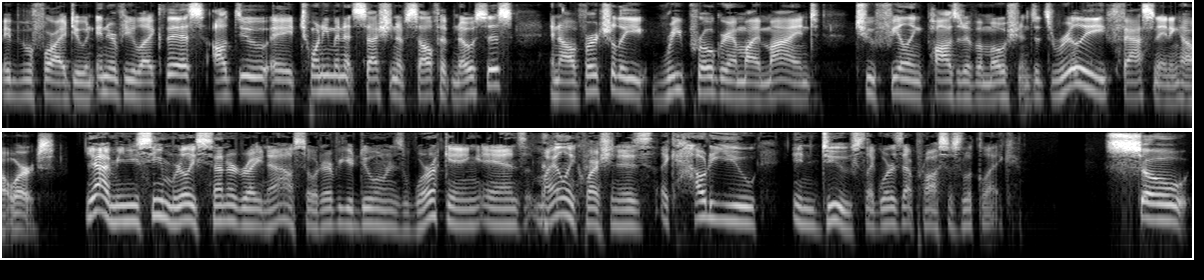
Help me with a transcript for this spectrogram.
maybe before I do an interview like this, I'll do a 20 minute session of self hypnosis, and I'll virtually reprogram my mind to feeling positive emotions. It's really fascinating how it works. Yeah, I mean, you seem really centered right now. So whatever you're doing is working. And my only question is, like, how do you induce? Like, what does that process look like? So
